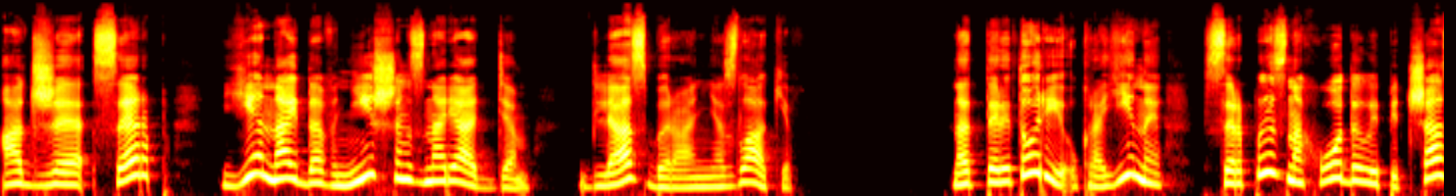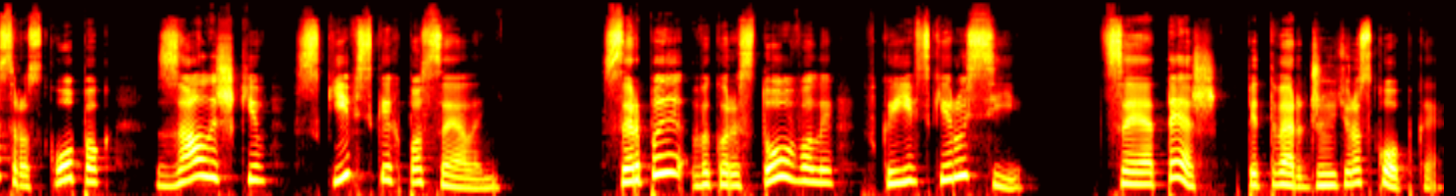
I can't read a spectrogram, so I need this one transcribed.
адже серп є найдавнішим знаряддям для збирання злаків. На території України серпи знаходили під час розкопок залишків скіфських поселень. Серпи використовували в Київській Русі. Це теж підтверджують розкопки.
